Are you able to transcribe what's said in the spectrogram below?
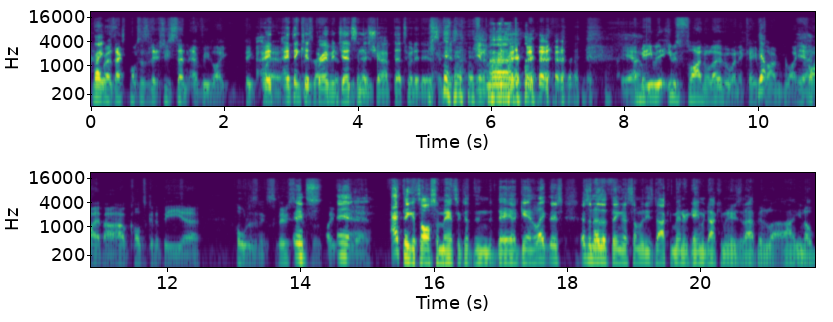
Right. Whereas Xbox has literally sent every like big. player I, I think his private jets in the shop. That's what it is. It's just not, you know. yeah. I mean, he was he was flying all over when it came Yep. time to like Yeah. cry about how COD's going to be uh, pulled as an exclusive. It's like, eh, yeah. I think it's all semantics at the end of the day. Again, like there's there's another thing that some of these documentary gaming documentaries that I've been uh, you know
